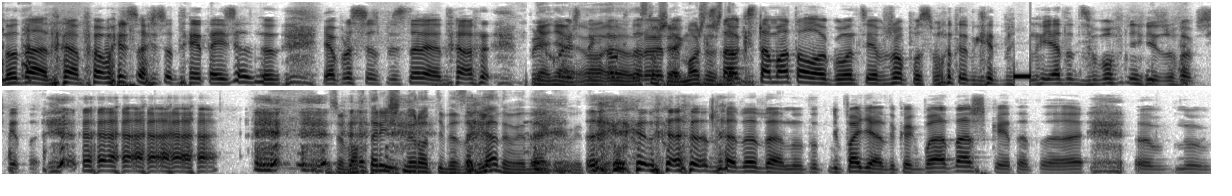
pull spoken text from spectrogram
Ну да, да, по большому счету это и сейчас, ну, я просто сейчас представляю, да, приходишь ты ну, к э, доктору, к стоматологу, он тебе в жопу смотрит, говорит, блин, ну я тут зубов не вижу вообще-то. Во вторичный рот тебя заглядывает, да, какой-то? Да-да-да, ну тут непонятно, как бы однашка этот, э, э, ну,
